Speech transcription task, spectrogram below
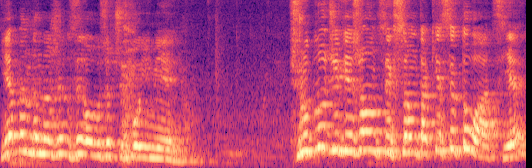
Ja będę nazywał rzeczy po imieniu. Wśród ludzi wierzących są takie sytuacje,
